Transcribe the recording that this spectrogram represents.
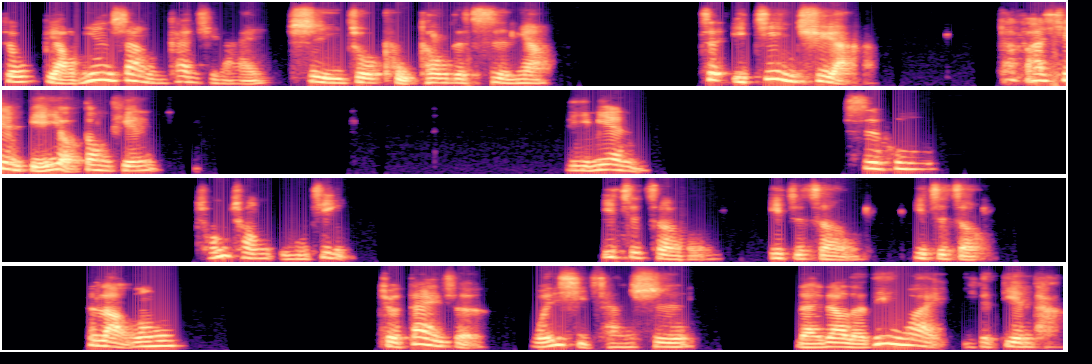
从表面上看起来是一座普通的寺庙，这一进去啊，他发现别有洞天，里面似乎重重无尽，一直走，一直走，一直走，那老翁就带着闻喜禅师。来到了另外一个殿堂，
